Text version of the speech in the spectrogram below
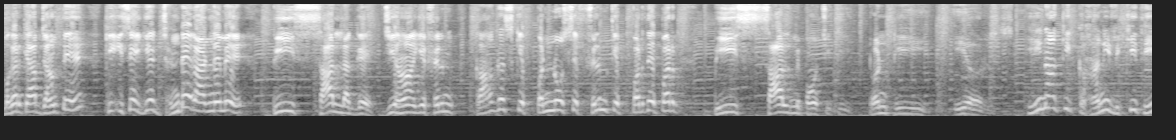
मगर क्या आप जानते हैं कि इसे ये झंडे गाड़ने में 20 साल लग गए? जी हाँ ये फ़िल्म कागज़ के पन्नों से फ़िल्म के पर्दे पर 20 साल में पहुँची थी। 20 इयर्स। हीना की कहानी लिखी थी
